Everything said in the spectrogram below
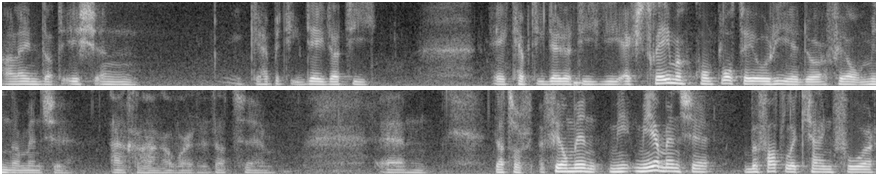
alleen dat is een. Ik heb het idee dat die. Ik heb het idee dat die, die extreme complottheorieën door veel minder mensen aangehangen worden. Dat. Um, dat er veel men, meer, mensen bevattelijk zijn voor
